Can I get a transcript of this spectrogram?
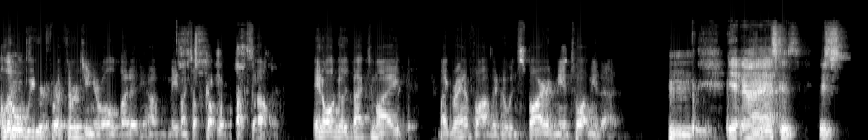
A little weird for a 13 year old, but it, you know, made myself a couple of bucks. So it all goes back to my my grandfather who inspired me and taught me that. Hmm. Yeah, no, I ask because there's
